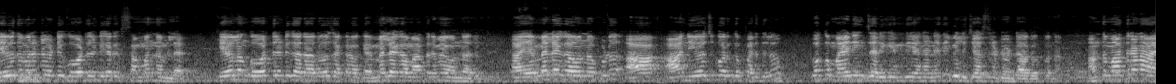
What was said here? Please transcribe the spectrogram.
ఏ విధమైనటువంటి గోవర్ధన్ గారికి సంబంధం లేదు కేవలం గోవర్ధన్ గారు ఆ రోజు అక్కడ ఒక ఎమ్మెల్యేగా మాత్రమే ఉన్నారు. ఆ ఎమ్మెల్యేగా ఉన్నప్పుడు ఆ ఆ నియోజకవర్గ పరిధిలో ఒక మైనింగ్ జరిగింది అని అనేది వీళ్ళు చేసినటువంటి ఆరోపణ. అంత మాత్రాన ఆ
